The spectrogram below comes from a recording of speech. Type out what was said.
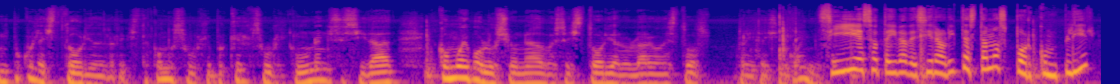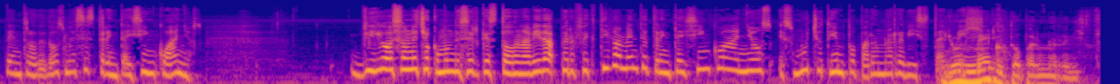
un poco la historia de la revista, cómo surge, por qué surge, con una necesidad, cómo ha evolucionado esa historia a lo largo de estos 35 años. Sí, eso te iba a decir ahorita, estamos por cumplir dentro de dos meses 35 años. Digo, es un hecho común decir que es toda una vida, pero efectivamente 35 años es mucho tiempo para una revista. y un mérito para una revista.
